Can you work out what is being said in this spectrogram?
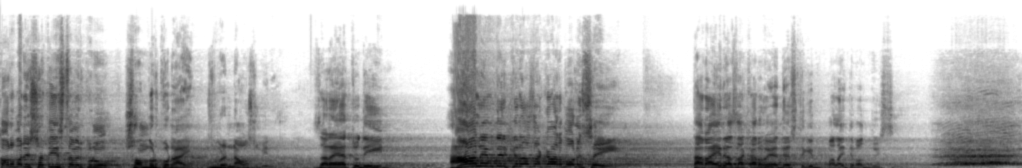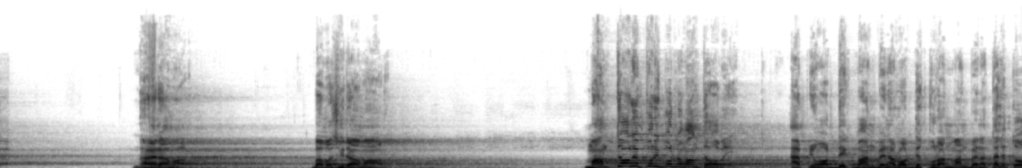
তরবারের সাথে ইসলামের কোনো সম্পর্ক নাই। জুবের নাউজবিল্লা যারা এতদিন আলেমদেরকে রাজাকার বলেছে তারা এই রাজাকার হয়ে দেশ থেকে পালাইতে বাধ্য হয়েছে ভাইরা আমার, বাবাজিরা আমার, মানতে হলে পরিপূর্ণ মানতে হবে। আপনি অর্ধেক মানবেন আর অর্ধেক কোরআন মানবেন না। তাহলে তো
